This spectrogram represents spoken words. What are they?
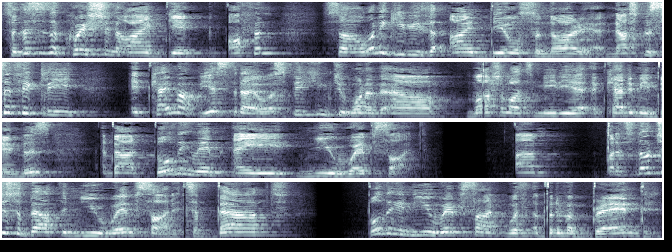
So, this is a question I get often. So, I want to give you the ideal scenario. Now, specifically, it came up yesterday. I was speaking to one of our Martial Arts Media Academy members about building them a new website. Um, but it's not just about the new website, it's about building a new website with a bit of a brand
